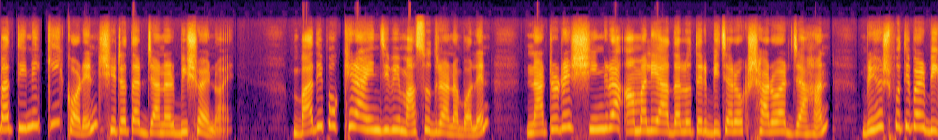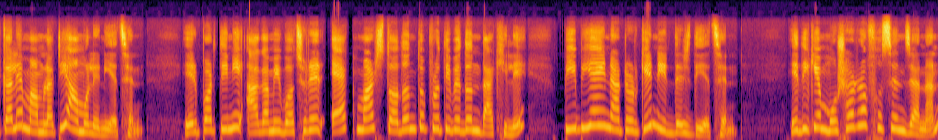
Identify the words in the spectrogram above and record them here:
বা তিনি কি করেন সেটা তার জানার বিষয় নয়। বাদীপক্ষের আইনজীবী মাসুদ রানা বলেন, নাটোরের সিংরা আমালি আদালতের বিচারক সারোয়ার জাহান বৃহস্পতিবার বিকালে মামলাটি আমলে নিয়েছেন। এরপর তিনি আগামী বছরের এক মার্চ তদন্ত প্রতিবেদন দাখিলে পিবিআই নাটোরকে নির্দেশ দিয়েছেন। এদিকে মোশাররফ হোসেন জানান,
